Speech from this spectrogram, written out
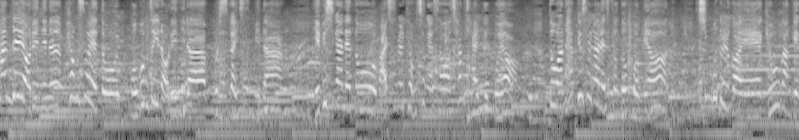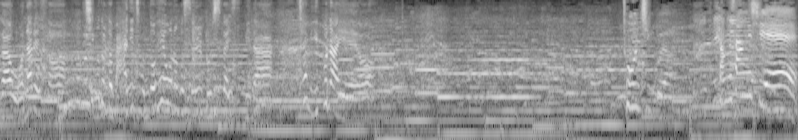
한대희 어린이는 평소에도 모범적인 어린이라 볼 수가 있습니다. 예배 시간에도 말씀을 경청해서 참 잘 듣고요. 또한 학교 생활에서도 보면 친구들과의 교우 관계가 원활해서 친구들도 많이 전도해오는 것을 볼 수가 있습니다. 참 이쁜 아이예요. 좋은 친구야. 평상시에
